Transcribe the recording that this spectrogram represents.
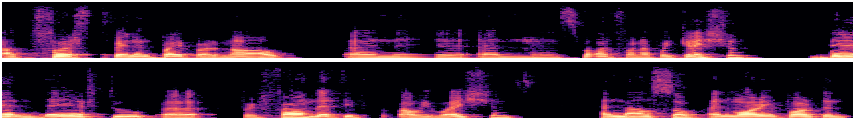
at first pen and paper, now an, uh, an smartphone application. Then they have to uh, perform that evaluations and also, and more important,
